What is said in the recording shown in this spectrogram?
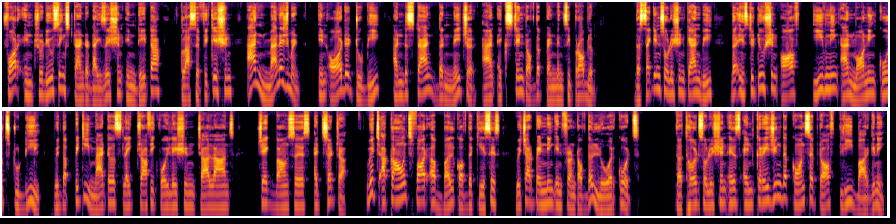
for introducing standardization in data, classification and management in order to be understand the nature and extent of the pendency problem. The second solution can be the institution of evening and morning courts to deal with the petty matters like traffic violation, challans, check bounces, etc which accounts for a bulk of the cases which are pending in front of the lower courts. The third solution is encouraging the concept of plea bargaining.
